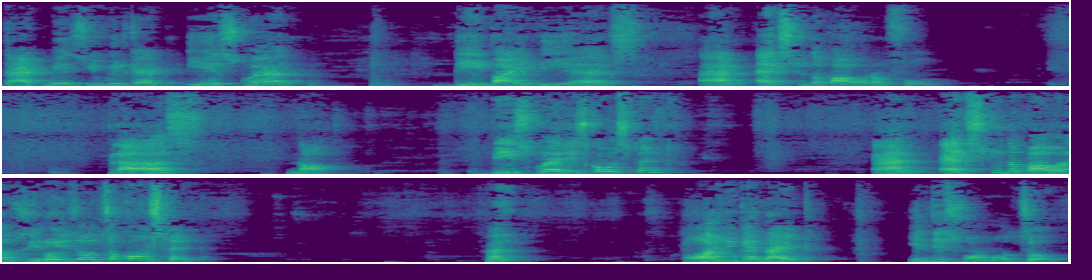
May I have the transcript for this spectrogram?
That means you will get a square d by dx and x to the power of 4 plus now, b square is constant and x to the power of 0 is also constant. Huh? Or you can write in this form also.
